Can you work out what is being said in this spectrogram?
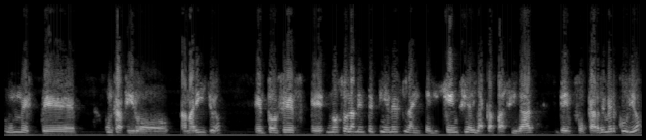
un, este, un zafiro amarillo. Entonces, eh, no solamente tienes la inteligencia y la capacidad de enfocar de Mercurio,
